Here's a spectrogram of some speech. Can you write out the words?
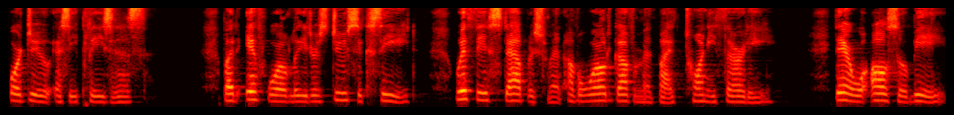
or do as he pleases. But if world leaders do succeed with the establishment of a world government by 2030, there will also be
